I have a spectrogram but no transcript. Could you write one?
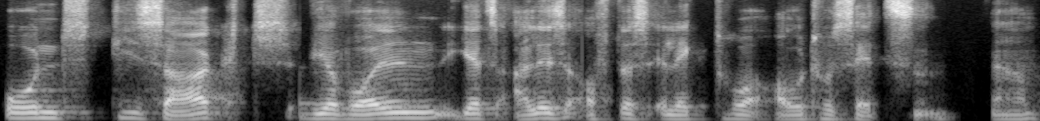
und die sagt, wir wollen jetzt alles auf das Elektroauto setzen. Ja.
